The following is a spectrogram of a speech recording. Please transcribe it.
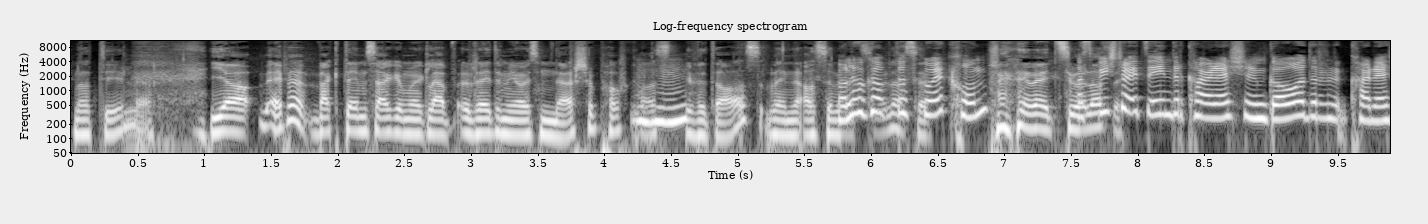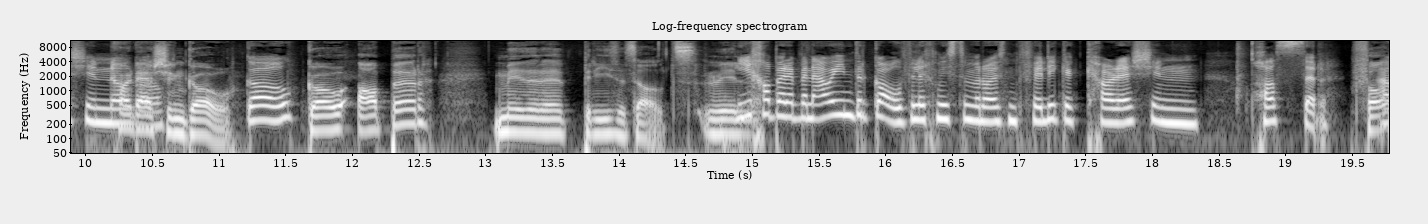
Natürlich. Ja, eben, wegen dem sagen wir, glaub, reden wir in unserem nächsten Podcast über das. Wenn, also, Mal schauen, ob das gut kommt. wenn Was zulassen- bist du jetzt in der Kardashian Go oder Kardashian No Kardashian Go. Go? Go, aber mit einer Preisensalz. Ich aber eben auch in der Go. Vielleicht müssten wir uns einen völligen Kardashian-Hasser voll. auch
